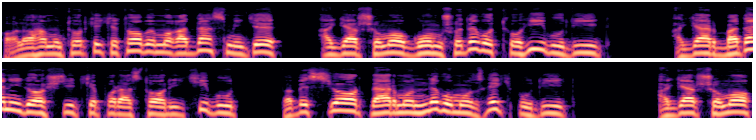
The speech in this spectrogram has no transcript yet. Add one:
حالا همونطور که کتاب مقدس میگه اگر شما گم شده و توهی بودید اگر بدنی داشتید که پر از تاریکی بود و بسیار درمانده و مزهک بودید. اگر شما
